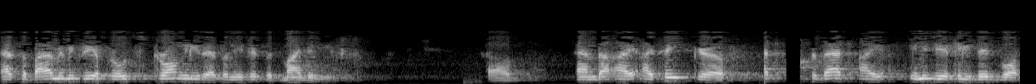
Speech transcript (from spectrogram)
as the biomimicry approach strongly resonated with my beliefs. Uh, and I, I think uh, after that I immediately did what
